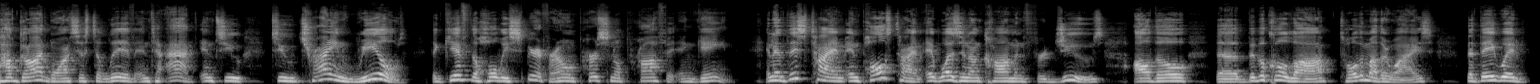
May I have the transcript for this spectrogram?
how God wants us to live and to act, and to, to try and wield the gift of the Holy Spirit for our own personal profit and gain. And at this time, in Paul's time, it wasn't uncommon for Jews, although the biblical law told them otherwise, that they would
